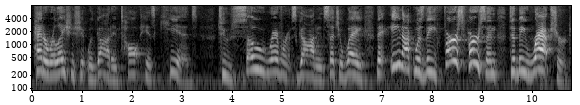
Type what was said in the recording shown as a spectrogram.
had a relationship with God and taught his kids to so reverence God in such a way that Enoch was the first person to be raptured.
